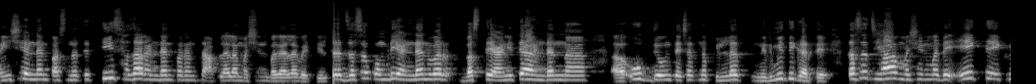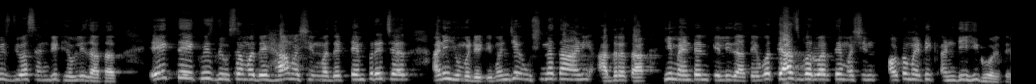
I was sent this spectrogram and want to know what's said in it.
ऐंशी अंड्यांपासून ते तीस हजार अंड्यांपर्यंत आपल्याला मशीन बघायला भेटतील. तर जसं कोंबडी अंड्यांवर बसते आणि त्या अंड्यांना अ, ऊब देऊन त्याच्यातनं पिल्ल निर्मिती करते तसंच ह्या मशीनमध्ये एक ते एकवीस दिवस अंडी ठेवली जातात. एक ते एकवीस दिवसामध्ये ह्या मशीनमध्ये टेम्परेचर आणि ह्युमिडिटी म्हणजे उष्णता आणि आर्द्रता ही मेंटेन केली जाते व त्याचबरोबर ते मशीन ऑटोमॅटिक अंडी ही घोळते.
